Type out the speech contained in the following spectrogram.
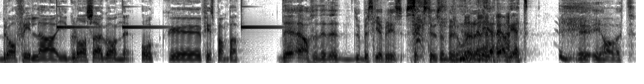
bra frilla, glasögon och eh, fiskpampa. Det är, alltså, det, det, du beskrev precis 6000 personer ja, jag vet. i, i havet.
